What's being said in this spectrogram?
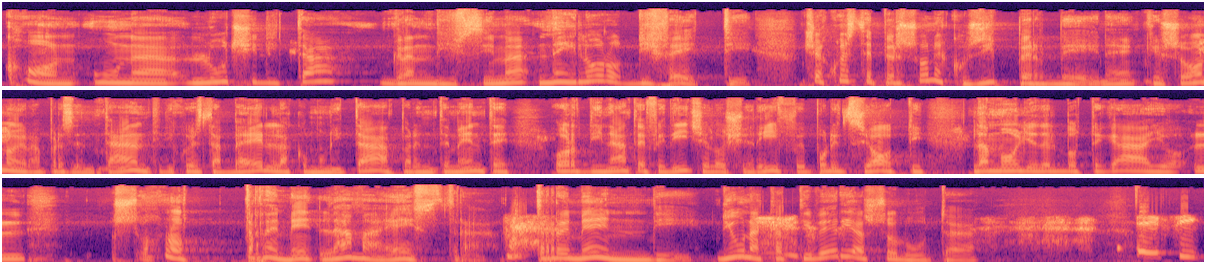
con una lucidità grandissima nei loro difetti. Cioè queste persone così per bene, che sono i rappresentanti di questa bella comunità apparentemente ordinata e felice, lo sceriffo, i poliziotti, la moglie del bottegaio, sono tremendi, la maestra, tremendi, di una cattiveria assoluta. Eh sì,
